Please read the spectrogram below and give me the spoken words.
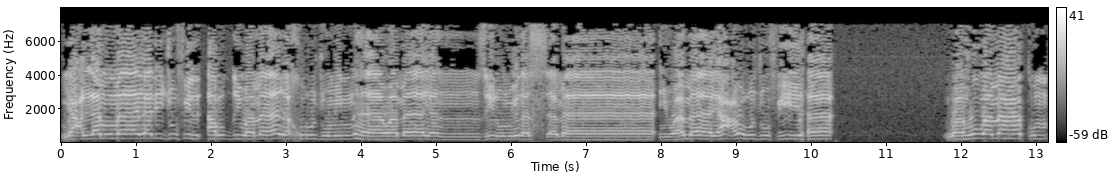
يعلم ما يلج في الأرض وما يخرج منها وما ينزل من السماء وما يعرج فيها. وهو معكم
